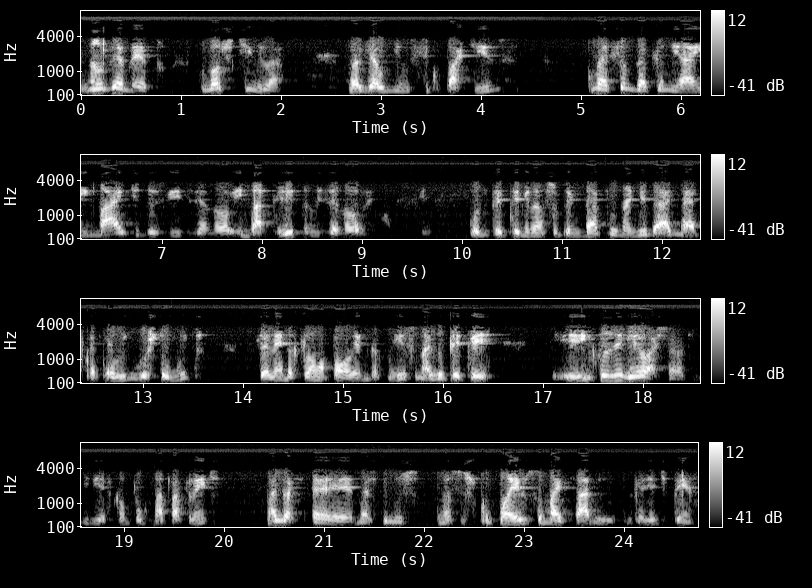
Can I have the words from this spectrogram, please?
Não, Zé Neto. O nosso time lá, nós já unimos cinco partidos, começamos a caminhar em maio de 2019, em abril de 2019, quando o PT me lançou candidato por unanimidade, na época até o não gostou muito, você lembra que foi uma polêmica com isso, mas o PT, inclusive eu achava que devia ficar um pouco mais para frente, mas é, nós temos, nossos companheiros são mais sábios do que a gente pensa.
